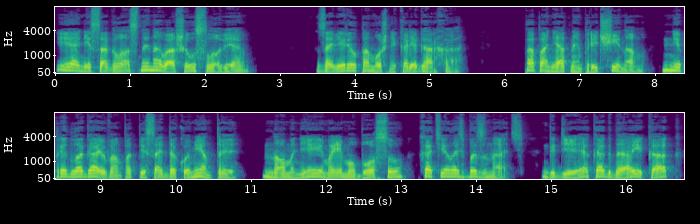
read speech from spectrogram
«И они согласны на ваши условия», — заверил помощник олигарха. «По понятным причинам не предлагаю вам подписать документы, но мне и моему боссу хотелось бы знать, где, когда и как...»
